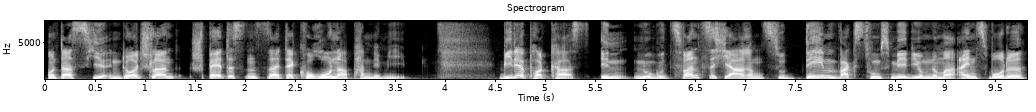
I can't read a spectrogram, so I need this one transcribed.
und das hier in Deutschland spätestens seit der Corona-Pandemie. Wie der Podcast in nur gut 20 Jahren zu dem Wachstumsmedium Nummer eins wurde,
